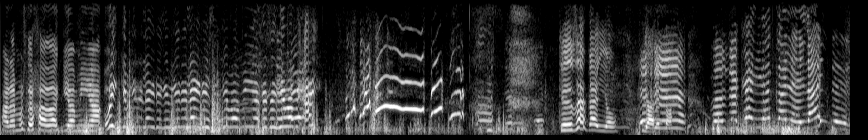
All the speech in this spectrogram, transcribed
Ahora hemos dejado aquí a Mía. ¡Uy, que viene el aire, que viene el aire! ¡Se lleva a Mía, que se lleva a Mía! ¡Ay! que se ha caído. Ya está. Vas a caer con el aire.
